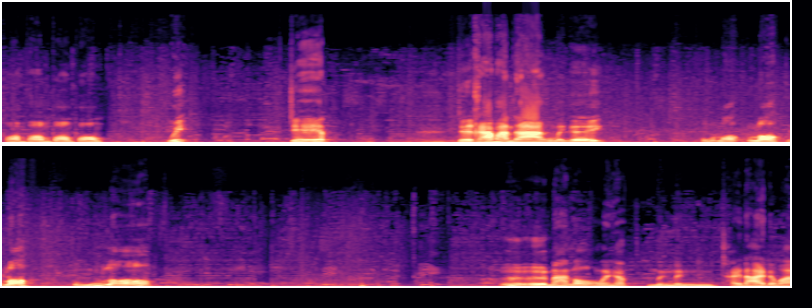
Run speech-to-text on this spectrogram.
พร้อมพร้อมพร้อมพร้อมวิเจ็ดเจอข้าผ่านทางไม่เกยโอ้ล็อกล็อกล็อกอื้ล็อก เออเออน่าลองเลยครับหนึ่งหนึ่งใช้ได้แต่ว่า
